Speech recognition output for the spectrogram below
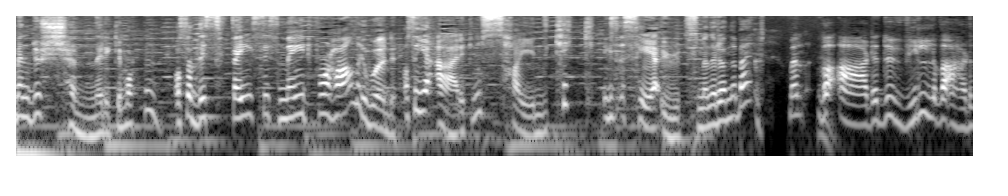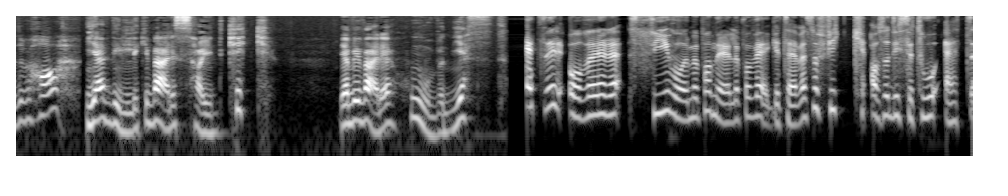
Men du skjønner ikke, Morten. Altså, This face is made for Hollywood. Altså, Jeg er ikke noe sidekick. Ser jeg ut som en rønneberg? Men hva er det du vil? Hva er det du vil ha? Jeg vil ikke være sidekick. Jeg vil være hovedgjest. Etter over syv år med panelet på VGTV, så fikk altså disse to et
